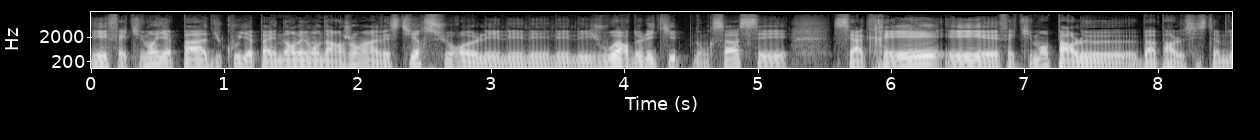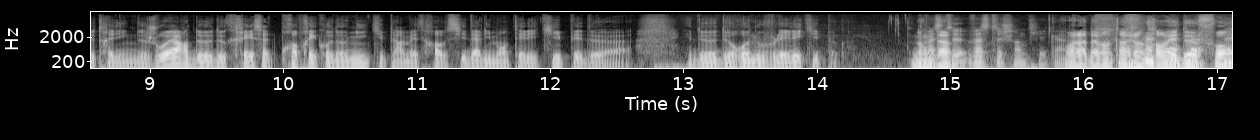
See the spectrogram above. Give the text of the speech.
Et effectivement, il n'y a pas, du coup, il n'y a pas énormément d'argent à investir sur euh, les, les, les, les joueurs de l'équipe. Donc ça, c'est à créer et effectivement par le, bah, par le système de trading de joueurs, de, de créer cette propre économie qui permettra aussi d'alimenter l'équipe et de, et de, de renouveler l'équipe. Donc vaste, chantier. Quand même. Voilà, davantage un travail de fond,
